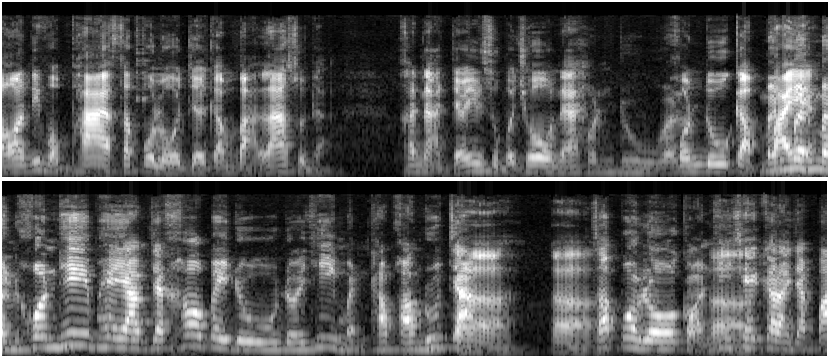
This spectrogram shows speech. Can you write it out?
ตอนที่ผมพาซัปโปโรเจอกัมบะล่าสุดอะขนาดจะไม่มีสุปโชคนะ คนดูก็คนดูกลับเหมือไปนเหมือนอะเหมือนคนที่พยายามจะเข้าไปดูโดยที่เหมือนทำความรู้จัก เออเออ ซัปโปโรก่อนที่อ่าเช็คกำลังจะไป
